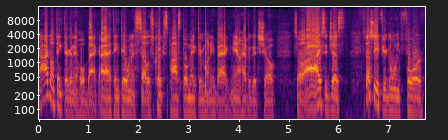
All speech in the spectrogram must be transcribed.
I don't think they're going to hold back. I, I think they want to sell as quick as possible, make their money back, you know, have a good show. So I, I suggest, especially if you're going for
